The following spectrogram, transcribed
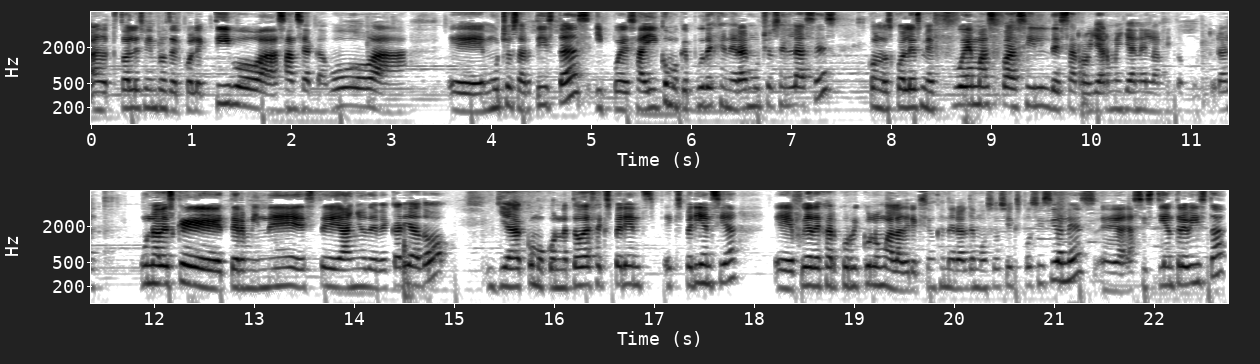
actuales miembros del colectivo, a San se acabó, a eh, muchos artistas, y pues ahí como que pude generar muchos enlaces con los cuales me fue más fácil desarrollarme ya en el ámbito cultural. Una vez que terminé este año de becariado, ya como con toda esa experien- experiencia, eh, fui a dejar currículum a la Dirección General de Museos y Exposiciones, eh, asistí a entrevista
